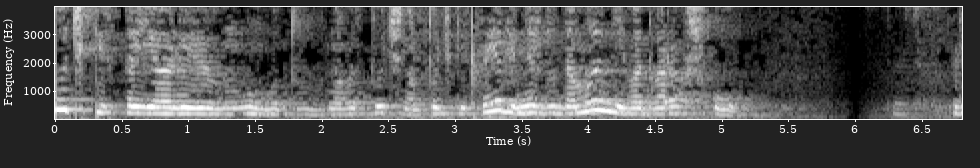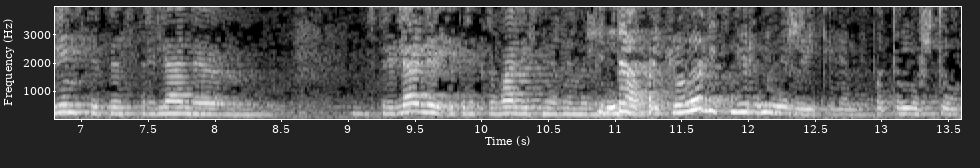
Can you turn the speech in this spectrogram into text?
точки стояли, ну вот на Восточном точки стояли между домами и во дворах школ. То есть, в принципе, стреляли, стреляли и прикрывались мирными жителями? Да, прикрывались мирными жителями, потому что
